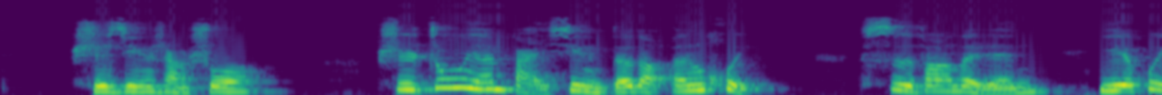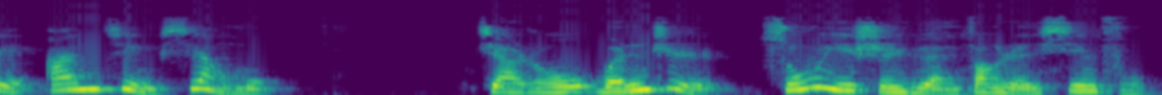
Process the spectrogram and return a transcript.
《诗经》上说，使中原百姓得到恩惠，四方的人也会安静向慕。假如文治足以使远方人心服，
